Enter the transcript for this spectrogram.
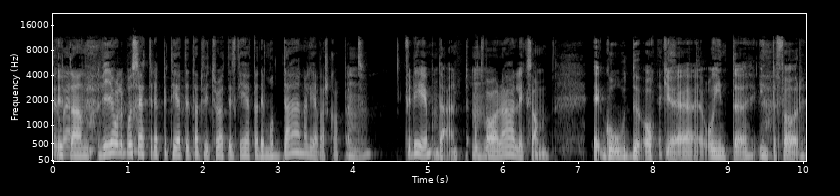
Utan vi håller på att sätta epitetet att vi tror att det ska heta det moderna ledarskapet. Mm. För det är modernt att vara liksom eh, god och, eh, och inte, inte för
